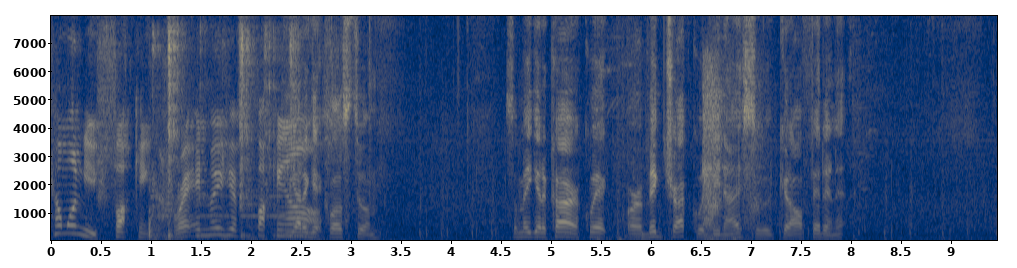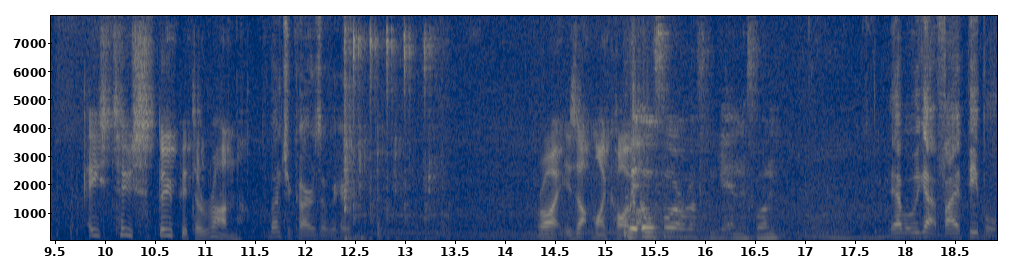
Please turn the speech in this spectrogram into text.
Come on, you fucking cretin. Move your fucking You gotta get close to him. Somebody get a car, quick. Or a big truck would be nice so we could all fit in it. He's too stupid to run. Bunch of cars over here. Right, he's up my car. We all four of us can get in this one. Yeah, but we got five people.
